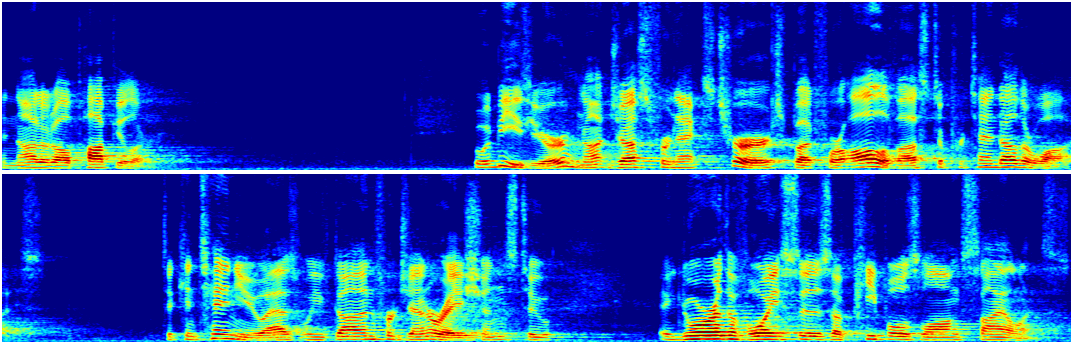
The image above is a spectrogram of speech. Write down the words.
and not at all popular. It would be easier, not just for Next Church, but for all of us to pretend otherwise, to continue as we've done for generations, to ignore the voices of peoples long silenced.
